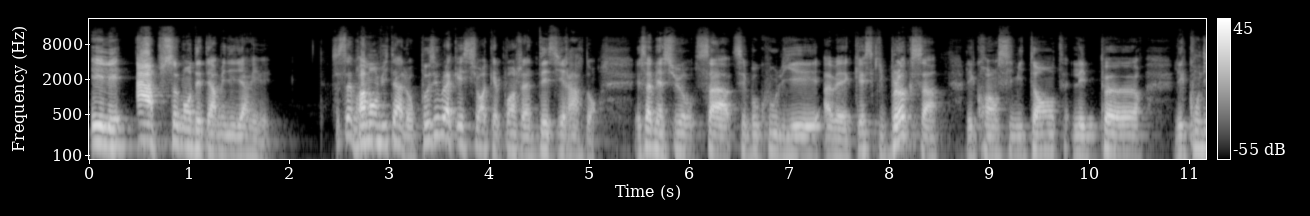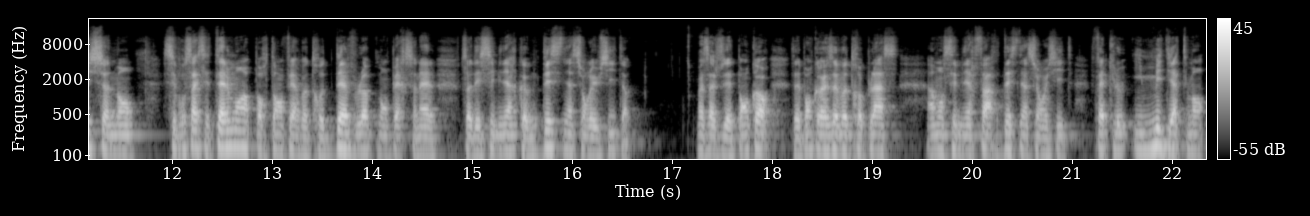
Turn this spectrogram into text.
et il est absolument déterminé d'y arriver. Ça, c'est vraiment vital. Donc, posez-vous la question à quel point j'ai un désir ardent. Et ça, bien sûr, ça, c'est beaucoup lié avec qu'est-ce qui bloque ça? Les croyances limitantes, les peurs, les conditionnements. C'est pour ça que c'est tellement important de faire votre développement personnel. Ça, des séminaires comme Destination Réussite ça, vous n'êtes pas encore, vous n'avez pas encore réservé votre place à mon séminaire phare Destination Réussite. Faites-le immédiatement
